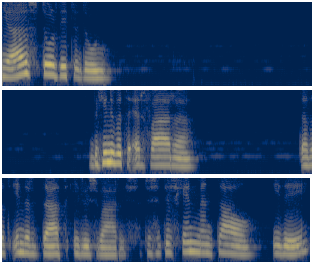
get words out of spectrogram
Juist door dit te doen, beginnen we te ervaren dat het inderdaad illusoir is. Dus het is geen mentaal idee,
